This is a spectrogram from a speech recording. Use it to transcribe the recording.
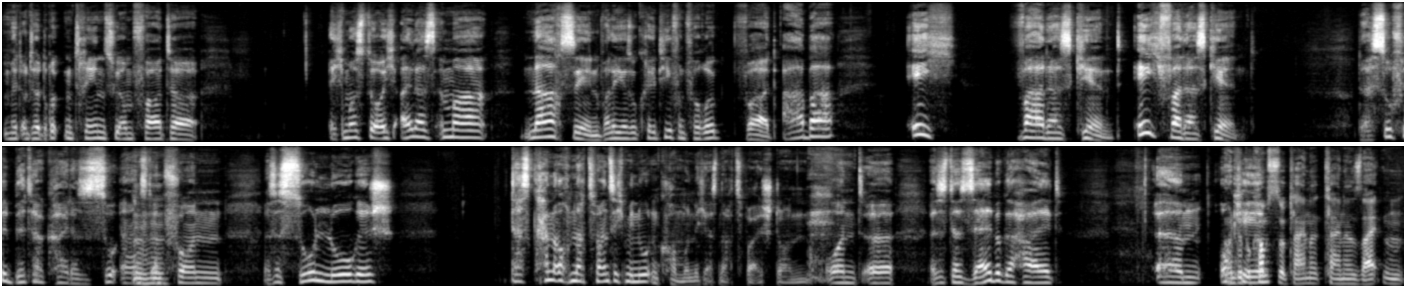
mit unterdrückten Tränen zu ihrem Vater, ich musste euch all das immer nachsehen, weil ihr ja so kreativ und verrückt wart. Aber ich war das Kind. Ich war das Kind. Da ist so viel Bitterkeit, das ist so ernst empfunden, das ist so logisch. Das kann auch nach 20 Minuten kommen und nicht erst nach zwei Stunden. Und äh, es ist dasselbe Gehalt. Ähm, okay. Und du bekommst so kleine, kleine Seiten,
